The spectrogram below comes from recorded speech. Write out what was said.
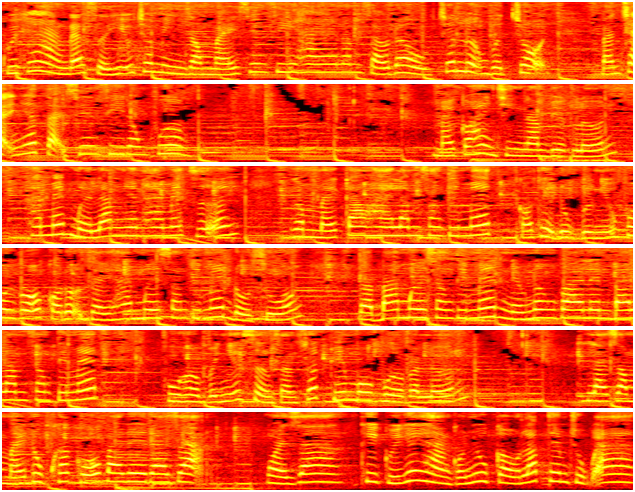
quý khách hàng đã sở hữu cho mình dòng máy CNC 2256 đầu chất lượng vượt trội, bán chạy nhất tại CNC Đông Phương. Máy có hành trình làm việc lớn 2m15 x 2m rưỡi Gầm máy cao 25cm Có thể đục được những phôi gỗ có độ dày 20cm đổ xuống Và 30cm nếu nâng vai lên 35cm Phù hợp với những xưởng sản xuất quy mô vừa và lớn. Là dòng máy đục khắc gỗ 3D đa dạng. Ngoài ra, khi quý khách hàng có nhu cầu lắp thêm trục A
